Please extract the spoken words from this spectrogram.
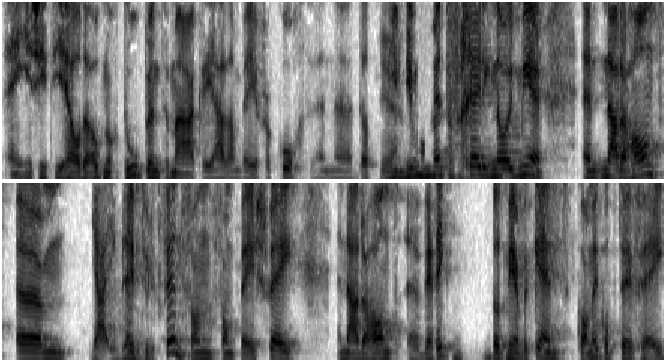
en je ziet die helden ook nog doelpunten maken, ja, dan ben je verkocht. En dat, Ja. die, die momenten vergeet ik nooit meer. En na de hand, um, ja, ik bleef natuurlijk fan van, van PSV. En na de hand uh, werd ik wat meer bekend, kwam ik op tv.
